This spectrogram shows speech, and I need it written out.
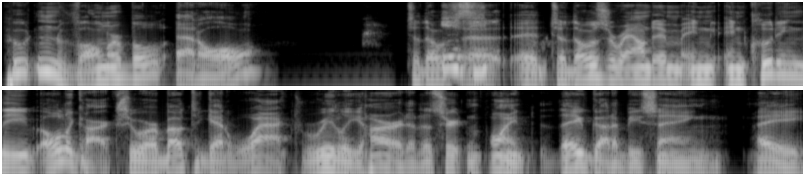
Putin vulnerable at all to those uh, uh, to those around him, in, including the oligarchs who are about to get whacked really hard? At a certain point, they've got to be saying, "Hey,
